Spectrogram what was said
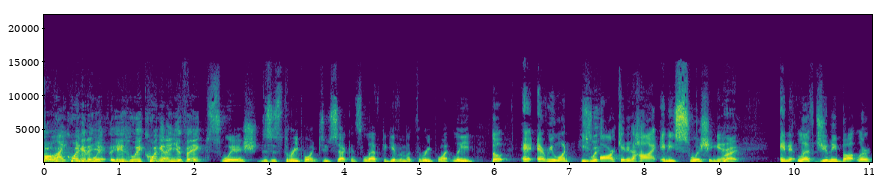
Oh, he's quicker than you. He's, he's quicker Yeah. than you think. Swish. This is 3.2 seconds left to give him a three point lead. Though everyone, he's Swish. arcing it high and he's swishing it. Right. And it left Jimmy Butler,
